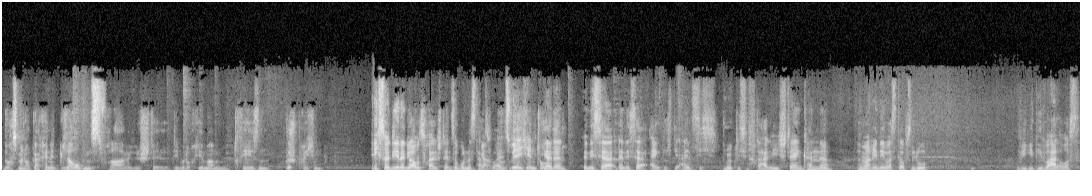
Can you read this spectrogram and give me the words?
du hast mir noch gar keine Glaubensfrage gestellt, die wir doch hier mal am Tresen besprechen. Ich soll dir eine Glaubensfrage stellen zur Bundestagswahl. Ja, sonst wäre ich enttäuscht. Ja, dann, dann, ist ja, dann ist ja eigentlich die einzig mögliche Frage, die ich stellen kann. Ne? Hör mal, René, was glaubst denn du? Wie geht die Wahl aus?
